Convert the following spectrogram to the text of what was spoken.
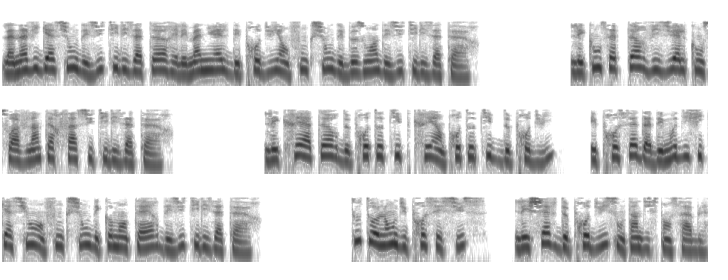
la navigation des utilisateurs et les manuels des produits en fonction des besoins des utilisateurs. Les concepteurs visuels conçoivent l'interface utilisateur. Les créateurs de prototypes créent un prototype de produit, et procèdent à des modifications en fonction des commentaires des utilisateurs. Tout au long du processus, les chefs de produits sont indispensables.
